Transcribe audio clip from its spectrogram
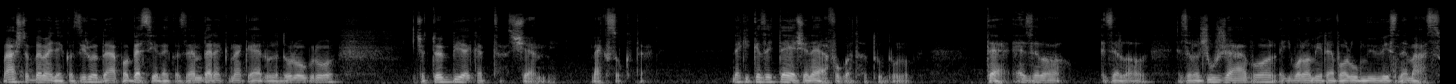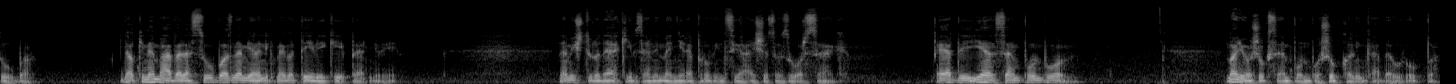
Másnap bemegyek az irodába, beszélek az embereknek erről a dologról, és a többieket hát semmi. Megszokták. Nekik ez egy teljesen elfogadható dolog. Te ezzel a, ezzel a, ezzel a zsuzsával egy valamire való művész nem áll szóba. De aki nem áll vele szóba, az nem jelenik meg a tévé képernyőjén. Nem is tudod elképzelni, mennyire provinciális ez az ország. Erdély ilyen szempontból, nagyon sok szempontból sokkal inkább Európa.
